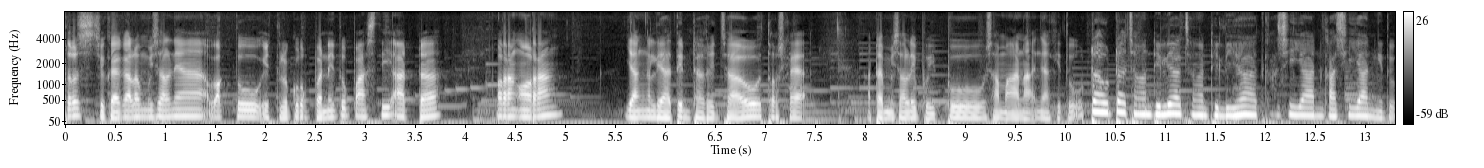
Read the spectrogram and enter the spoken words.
Terus juga kalau misalnya waktu idul kurban itu pasti ada orang-orang yang ngeliatin dari jauh terus kayak ada misal ibu-ibu sama anaknya gitu udah udah jangan dilihat jangan dilihat kasihan kasihan gitu.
